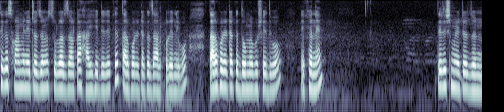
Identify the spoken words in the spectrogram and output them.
থেকে ছয় মিনিটের জন্য চুলার জালটা হাই হিটে রেখে তারপর এটাকে জাল করে নিব। তারপর এটাকে দমে বসিয়ে দেব এখানে তিরিশ মিনিটের জন্য।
